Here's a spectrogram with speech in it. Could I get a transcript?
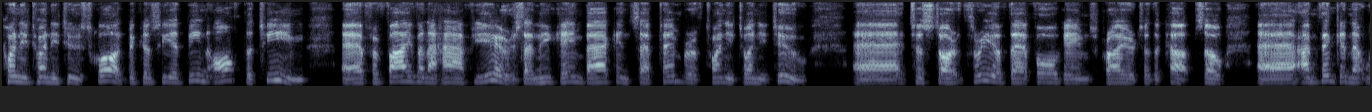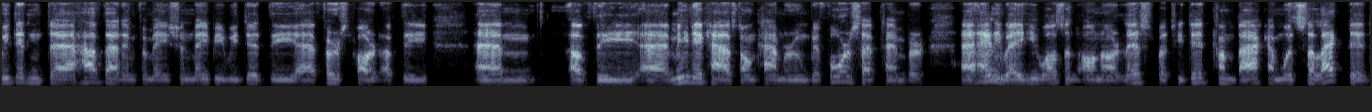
2022 squad because he had been off the team uh, for five and a half years and he came back in September of 2022 uh, to start three of their four games prior to the cup. So uh, I'm thinking that we didn't uh, have that information. Maybe we did the uh, first part of the um, of the uh, media cast on Cameroon before September. Uh, anyway, he wasn't on our list, but he did come back and was selected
